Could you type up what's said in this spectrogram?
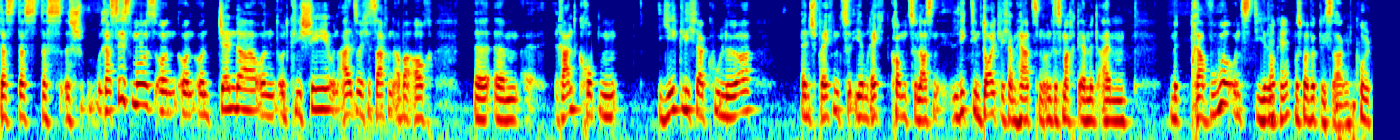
das, das, das Sch- Rassismus und, und, und Gender und, und Klischee und all solche Sachen, aber auch äh, ähm, äh, Randgruppen jeglicher Couleur entsprechend zu ihrem Recht kommen zu lassen, liegt ihm deutlich am Herzen und das macht er mit einem mit Bravour und Stil, Okay. muss man wirklich sagen. Cool.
